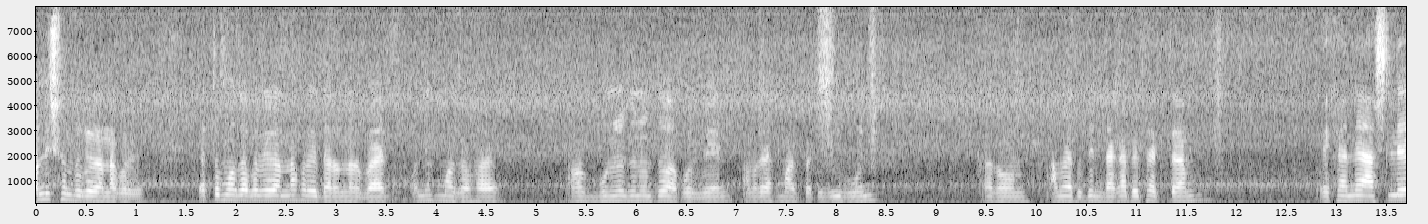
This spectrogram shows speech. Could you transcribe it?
অনেক সুন্দর করে রান্না করে। এত মজা করে রান্না করে দাঁড়ানোর বাইর অনেক মজা হয়। আমার বোনের জন্য দোয়া করবেন আমরা এক মাস দুই বোন। কারণ আমরা এতদিন ঢাকাতে থাকতাম এখানে আসলে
